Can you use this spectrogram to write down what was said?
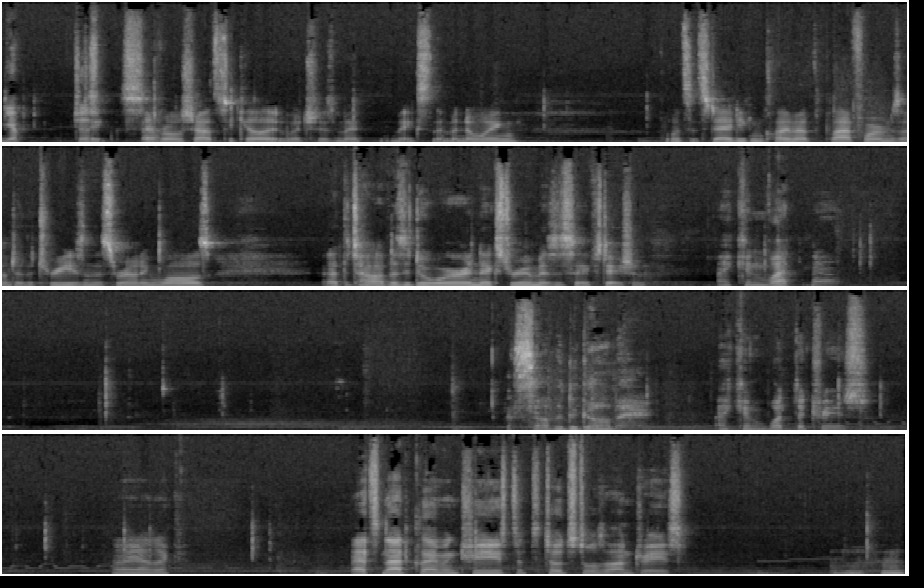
Yep. Just Take several shots to kill it, which is ma- makes them annoying. Once it's dead, you can climb up the platforms onto the trees and the surrounding walls. At the top is a door, and next room is a safe station. I can what now? Sala de Game. I can what the trees? Oh yeah, look. That's not climbing trees. That's toadstools on trees. Hmm.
